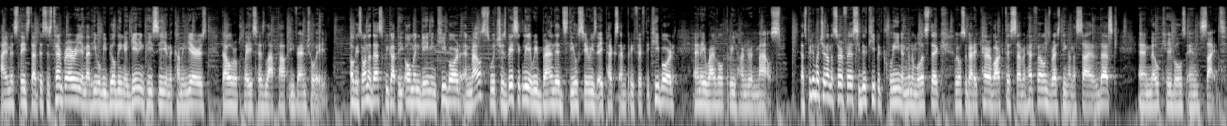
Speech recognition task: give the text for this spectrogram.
Imus states that this is temporary and that he will be building a gaming PC in the coming years that will replace his laptop eventually. Okay, so on the desk we got the Omen gaming keyboard and mouse, which is basically a rebranded SteelSeries Apex M350 keyboard and a Rival 300 mouse. That's pretty much it on the surface. He did keep it clean and minimalistic. We also got a pair of Arctis 7 headphones resting on the side of the desk and no cables in sight.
